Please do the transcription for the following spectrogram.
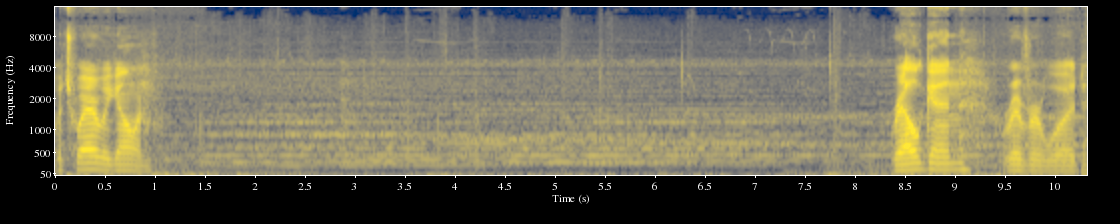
Which way are we going? Helgen, Riverwood.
